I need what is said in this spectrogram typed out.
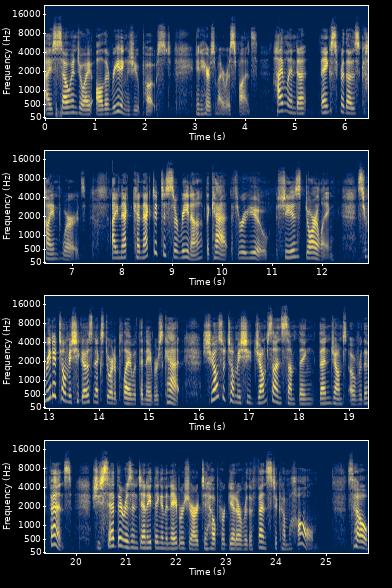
I so enjoy all the readings you post. And here's my response Hi, Linda. Thanks for those kind words. I ne- connected to Serena, the cat, through you. She is darling. Serena told me she goes next door to play with the neighbor's cat. She also told me she jumps on something, then jumps over the fence. She said there isn't anything in the neighbor's yard to help her get over the fence to come home. So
